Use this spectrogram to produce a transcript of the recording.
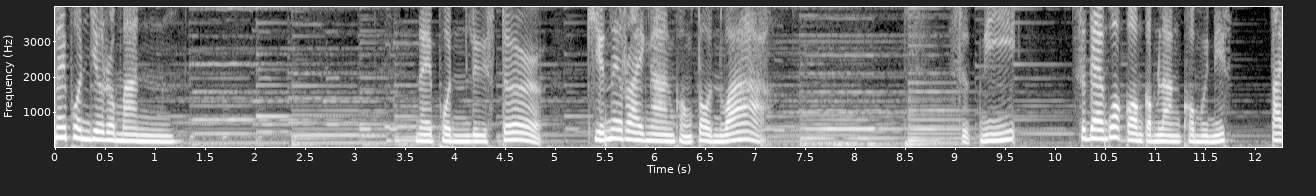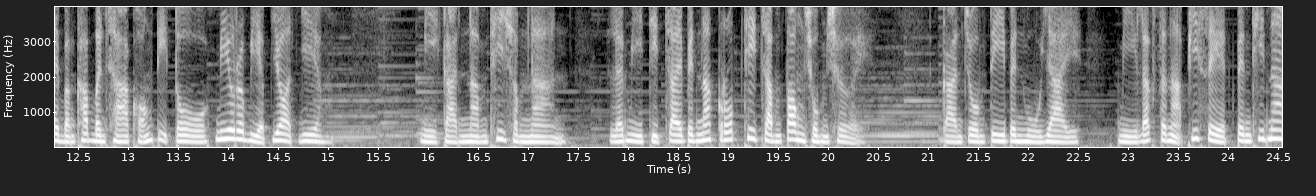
นายพลเยอรมันนายพลลูสเตอร์ เขียนในรายงานของตนว่า ศึกนี้ แสดงว่ากองกำลังคอมมิวนิสต์ ใต้บังคับบัญชาของติโตมีระเบียบยอดเยี่ยม มีการนำที่ชำนาญ และมีจิตใจเป็นนักรบที่จำต้องชมเชย การโจมตีเป็นหมู่ใหญ่ มีลักษณะพิเศษเป็นที่น่า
